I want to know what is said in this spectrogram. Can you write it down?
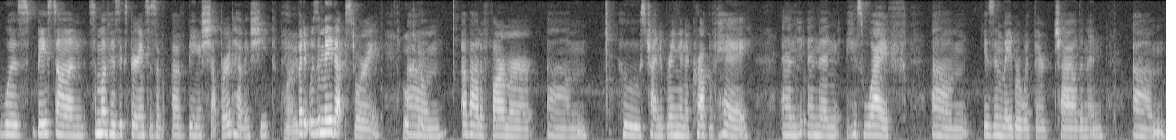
was based on some of his experiences of, of being a shepherd, having sheep. Right. But it was a made up story Okay. um, about a farmer um, who's trying to bring in a crop of hay, and and then his wife um, is in labor with their child, and then um,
